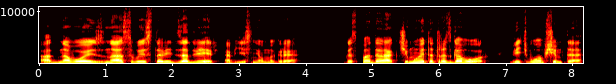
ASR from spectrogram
одного из нас выставить за дверь, объяснил Мегре. Господа, к чему этот разговор? Ведь, в общем-то,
